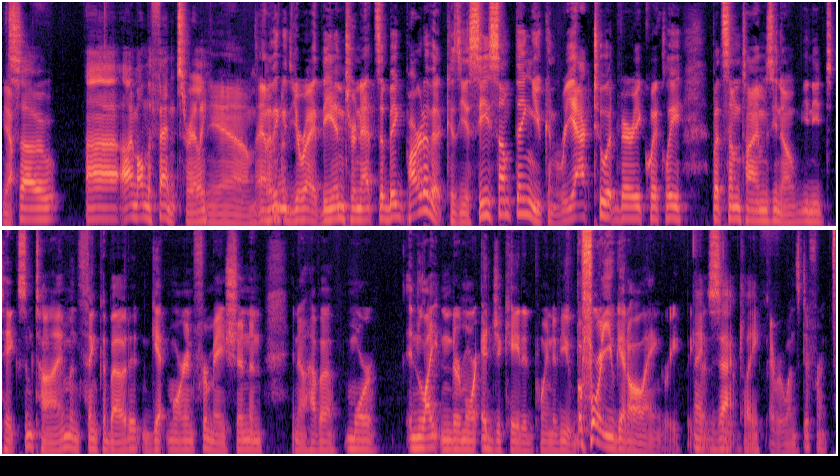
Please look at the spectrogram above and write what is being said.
Yeah. So uh, I'm on the fence, really. Yeah, and I think you're right. The internet's a big part of it because you see something, you can react to it very quickly, but sometimes, you know, you need to take some time and think about it and get more information and, you know, have a more enlightened or more educated point of view before you get all angry because you know, Exactly. everyone's different.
